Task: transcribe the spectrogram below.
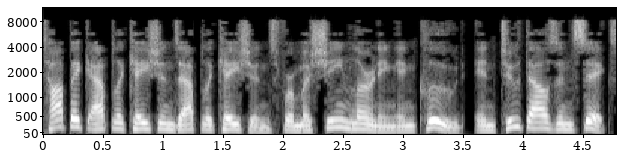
Topic applications Applications for machine learning include, in 2006,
